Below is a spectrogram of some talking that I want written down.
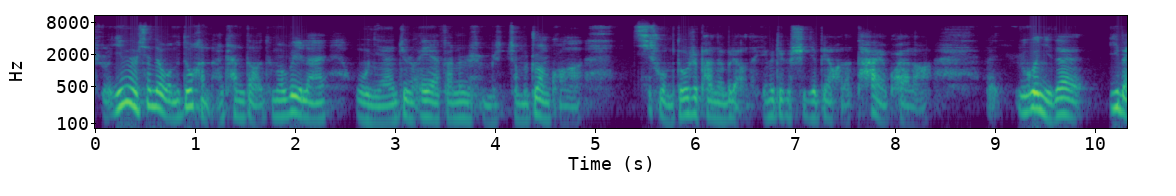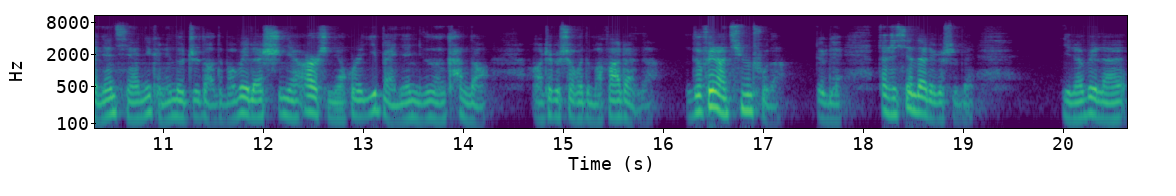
这种，因为现在我们都很难看到，那么未来五年这种 AI 发生什么什么状况啊，其实我们都是判断不了的，因为这个世界变化的太快了啊。如果你在一百年前，你肯定都知道，对吧？未来十年、二十年或者一百年，你都能看到啊，这个社会怎么发展的，你都非常清楚的，对不对？但是现在这个时代，你连未来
